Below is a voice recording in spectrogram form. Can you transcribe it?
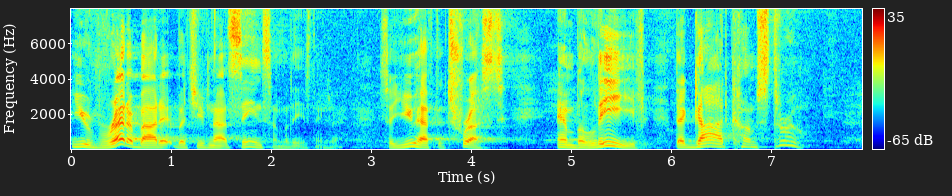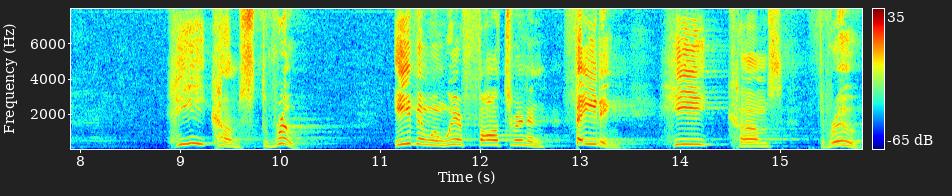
you've read about it, but you've not seen some of these things, right? So you have to trust and believe that God comes through. He comes through. Even when we're faltering and fading, He comes through.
